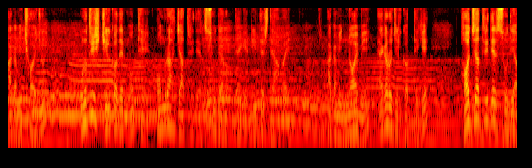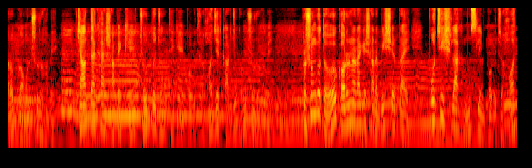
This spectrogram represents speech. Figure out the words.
আগামী ছয় জুন উনত্রিশ জিলকদের মধ্যে ওমরাহ যাত্রীদের সৌদি আরব ত্যাগের নির্দেশ দেওয়া হয়। আগামী নয় মে, এগারো জিলকদ থেকে হজ যাত্রীদের সৌদি আরব গমন শুরু হবে। চাঁদ দেখা সাপেক্ষে চৌদ্দ জুন থেকে পবিত্র হজের কার্যক্রম শুরু হবে। প্রসঙ্গত করোনার আগে সারা বিশ্বের প্রায় পঁচিশ লাখ মুসলিম পবিত্র হজ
